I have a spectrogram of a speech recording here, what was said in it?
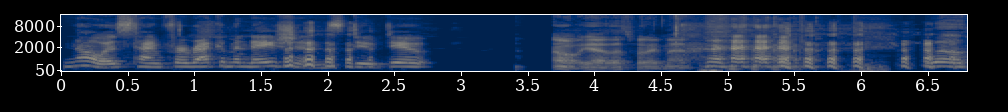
no, it's time for recommendations. doot doot. Oh yeah, that's what I meant. well,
